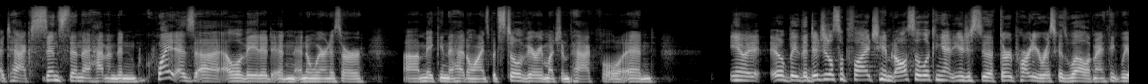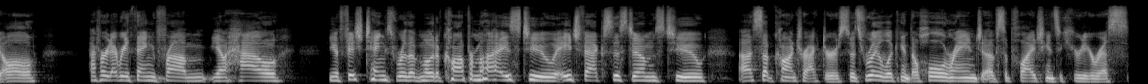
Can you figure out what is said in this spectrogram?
attacks since then that haven't been quite as elevated in, in awareness or uh, making the headlines, but still very much impactful. And you know, it, will be the digital supply chain, but also looking at you know just the third party risk as well. I mean, I think we all have heard everything from you know how you know fish tanks were the mode of compromise to HVAC systems to uh, subcontractors. So it's really looking at the whole range of supply chain security risks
